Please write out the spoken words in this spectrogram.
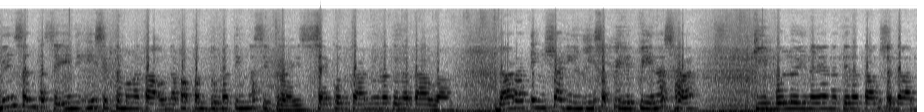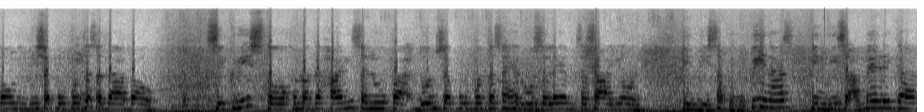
Minsan kasi iniisip ng mga tao na kapag dumating na si Christ, second coming na tinatawag, darating siya hindi sa Pilipinas ha, Kibuloy na yan na tinatawag sa Davao, hindi siya pupunta sa Davao. Si Kristo, kung maghahari sa lupa, doon siya pupunta sa Jerusalem, sa Zion. Hindi sa Pilipinas, hindi sa Amerika,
